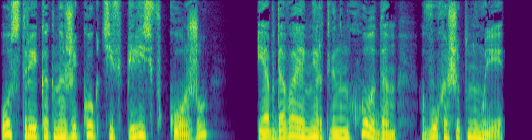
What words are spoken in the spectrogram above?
острые, как ножи когти, впились в кожу и, обдавая мертвенным холодом, в ухо шепнули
